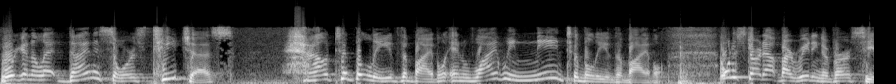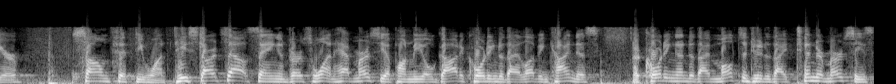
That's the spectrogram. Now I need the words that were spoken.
we're going to let dinosaurs teach us how to believe the Bible and why we need to believe the Bible. I want to start out by reading a verse here Psalm 51. He starts out saying in verse 1 Have mercy upon me, O God, according to thy loving kindness, according unto thy multitude of thy tender mercies.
